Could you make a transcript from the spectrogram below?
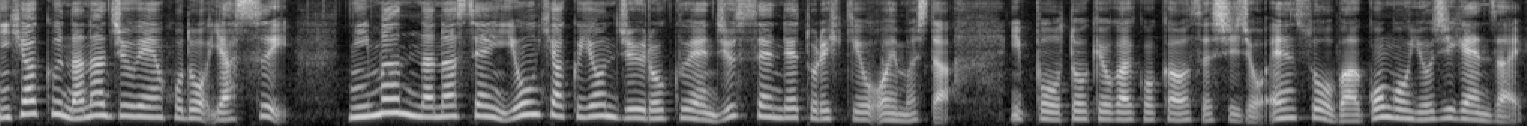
270円ほど安い。27,446円10銭で取引を終えました。一方、東京外国為替市場円相場午後4時現在、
